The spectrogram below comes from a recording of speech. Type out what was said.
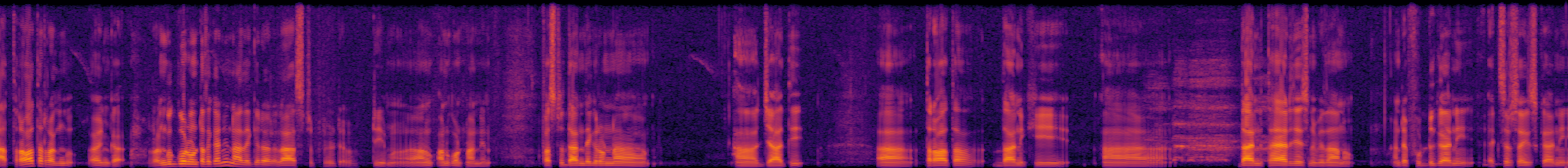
ఆ తర్వాత రంగు ఇంకా రంగు కూడా ఉంటుంది కానీ నా దగ్గర లాస్ట్ టీమ్ అనుకుంటున్నాను నేను. ఫస్ట్ దాని దగ్గర ఉన్న జాతి తర్వాత దానికి దాన్ని తయారు చేసిన విధానం అంటే ఫుడ్ కానీ ఎక్సర్సైజ్ కానీ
